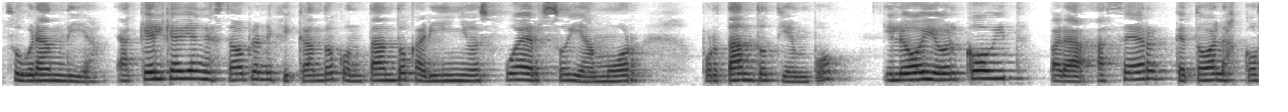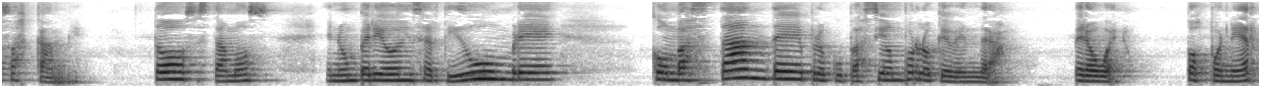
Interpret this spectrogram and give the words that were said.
su gran día, aquel que habían estado planificando con tanto cariño, esfuerzo y amor por tanto tiempo. Y luego llegó el COVID para hacer que todas las cosas cambien. Todos estamos en un periodo de incertidumbre, con bastante preocupación por lo que vendrá. Pero bueno, posponer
